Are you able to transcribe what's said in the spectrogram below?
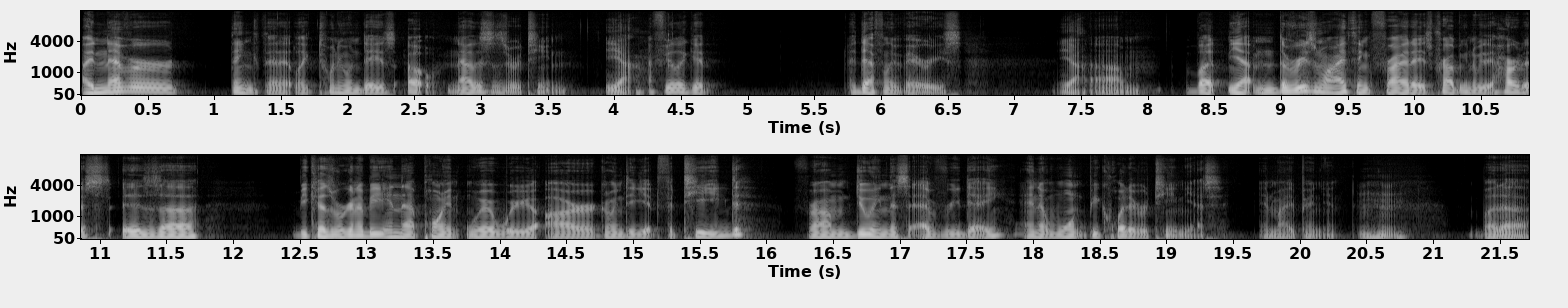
I never think that at like 21 days, oh, now this is a routine. Yeah. I feel like it it definitely varies. Yeah. Um, but yeah, the reason why I think Friday is probably going to be the hardest is uh, because we're going to be in that point where we are going to get fatigued from doing this every day, and it won't be quite a routine yet, in my opinion. Mm-hmm. But uh,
